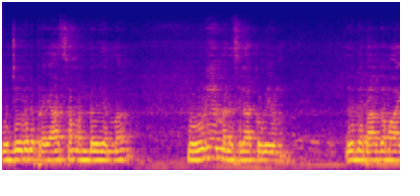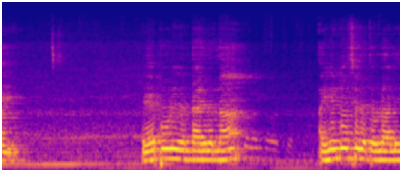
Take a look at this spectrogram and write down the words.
മുജീബിന് പ്രയാസമുണ്ട് എന്ന് യൂണിയൻ മനസ്സിലാക്കുകയും ഇതിന്റെ ഭാഗമായി ഏപ്പൂളിൽ ഉണ്ടായിരുന്ന ഐ എൻ ഡി സിയുടെ തൊഴിലാളി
